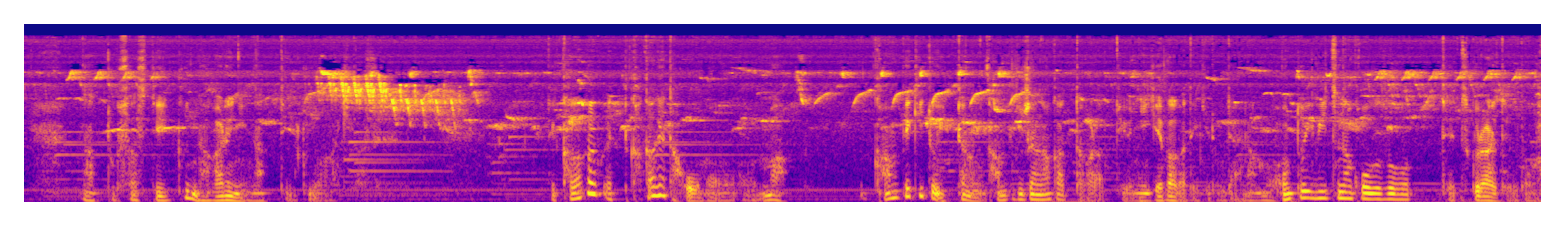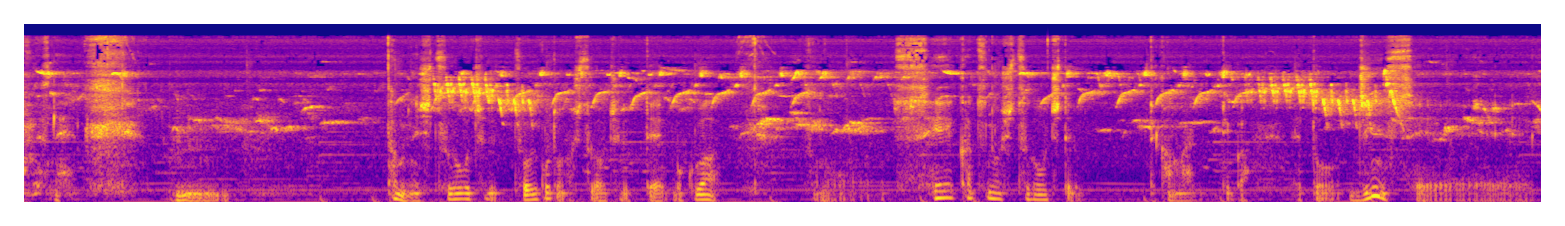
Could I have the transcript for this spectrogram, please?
納得させていく流れになっていくような気がする。で掲げた方もまあ完璧と言ったのに完璧じゃなかったからっていう逃げ場ができるみたいなもうほんといびつな構造って作られてると思うんですね。うん。多分ね質が落ちるそういうことの質が落ちるって僕はその生活の質が落ちてるって考えるっていうか、えっと、人生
